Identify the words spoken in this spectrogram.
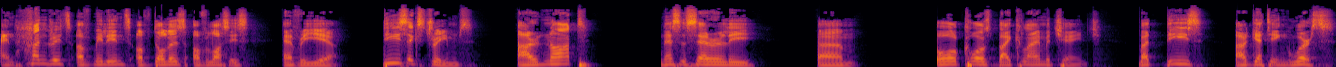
and hundreds of millions of dollars of losses every year. These extremes are not necessarily um, all caused by climate change, but these are getting worse,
